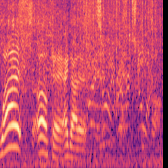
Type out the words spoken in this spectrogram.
What? Okay, I got it. Enemy threat 3 o'clock.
